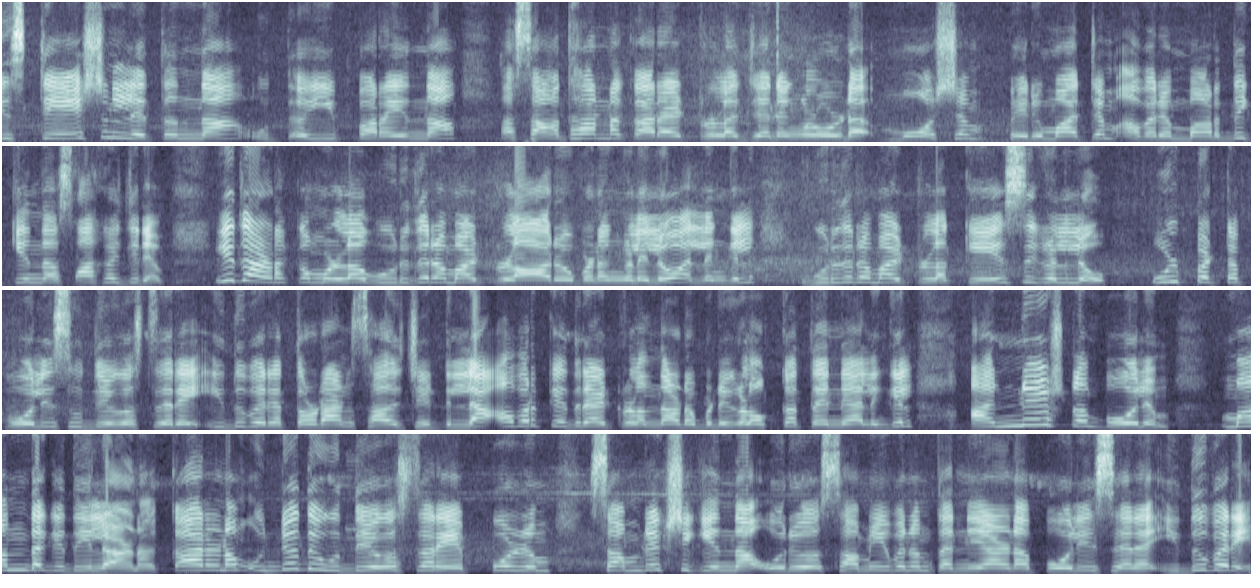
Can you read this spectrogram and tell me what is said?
ഈ സ്റ്റേഷനിലെത്തുന്ന ഈ പറയുന്ന സാധാരണക്കാരായിട്ടുള്ള ജനങ്ങളോട് മോശം പെരുമാറ്റം അവരെ മർദ്ദിക്കുന്ന സാഹചര്യം. ഇതടക്കമുള്ള ഗുരുതരമായിട്ടുള്ള ആരോപണങ്ങളിലോ അല്ലെങ്കിൽ ഗുരുതരമായിട്ടുള്ള കേസുകളിലോ ഉൾപ്പെട്ട പോലീസ് ഉദ്യോഗസ്ഥരെ ഇതുവരെ തൊടാൻ സാധിച്ചിട്ടില്ല. അവർക്കെതിരായിട്ടുള്ള നടപടികളൊക്കെ തന്നെ അല്ലെങ്കിൽ അന്വേഷണം പോലും മന്ദഗതിയിലാണ്. കാരണം ഉന്നത ഉദ്യോഗസ്ഥരെ എപ്പോഴും സംരക്ഷിക്കുന്ന ഒരു സമീപനം തന്നെയാണ് പോലീസ് സേന ഇതുവരെ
